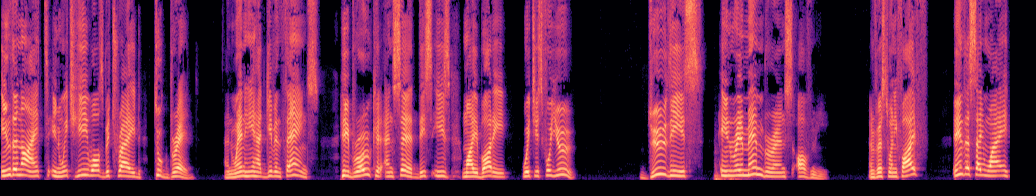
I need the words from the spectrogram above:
in the night in which he was betrayed, took bread. And when he had given thanks, he broke it and said, This is my body, which is for you. Do this in remembrance of me. And verse 25, in the same way,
